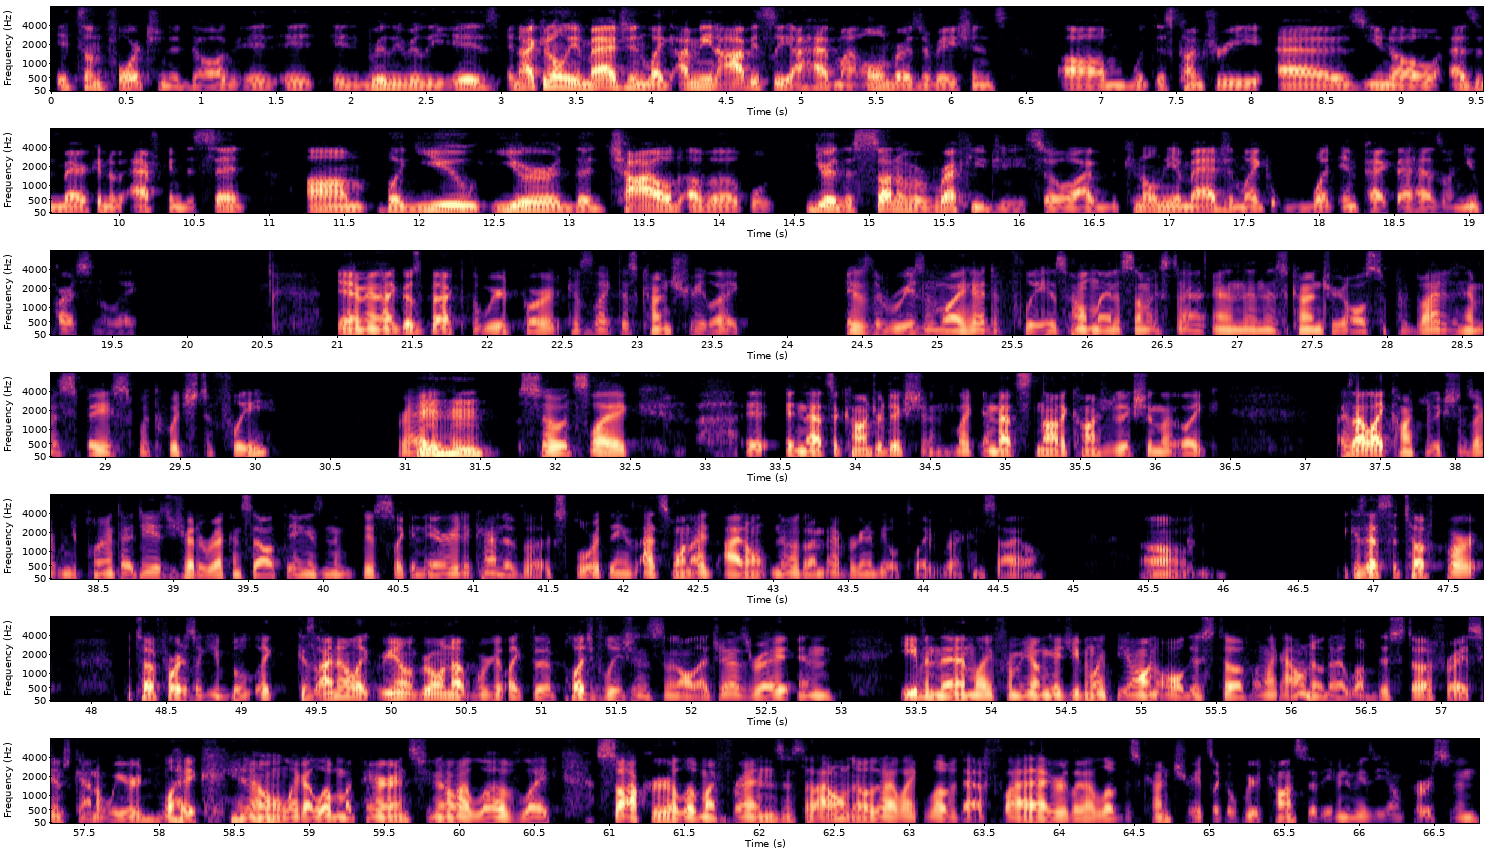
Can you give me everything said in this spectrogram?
it's unfortunate, dog. It it it really really is. And I can only imagine like I mean, obviously I have my own reservations um with this country as, you know, as American of African descent. Um but you you're the child of a well you're the son of a refugee so i can only imagine like what impact that has on you personally yeah man that goes back to the weird part because like this country like is the reason why he had to flee his homeland to some extent and then this country also provided him a space with which to flee right mm-hmm. so it's like it, and that's a contradiction like and that's not a contradiction that like because I like contradictions. Like when you plant ideas, you try to reconcile things, and there's like an area to kind of uh, explore things. That's one I I don't know that I'm ever going to be able to like reconcile, um, because that's the tough part. The tough part is like you like because I know like you know growing up we're like the Pledge of Allegiance and all that jazz, right? And even then, like from a young age, even like beyond all this stuff, I'm like, I don't know that I love this stuff, right? It seems kind of weird. Like, you know, like I love my parents, you know, I love like soccer, I love my friends and stuff. I don't know that I like love that flag or that I love this country. It's like a weird concept, even to me as a young person.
